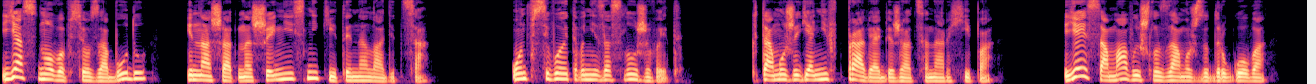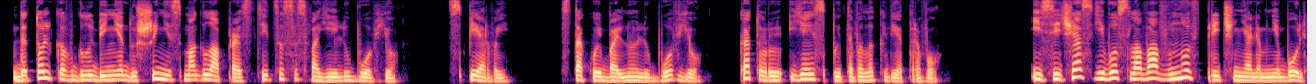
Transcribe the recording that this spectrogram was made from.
Я снова все забуду, и наши отношения с Никитой наладятся. Он всего этого не заслуживает. К тому же я не вправе обижаться на Архипа. Я и сама вышла замуж за другого, да только в глубине души не смогла проститься со своей любовью. С первой, с такой больной любовью, которую я испытывала к Ветрову. И сейчас его слова вновь причиняли мне боль.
